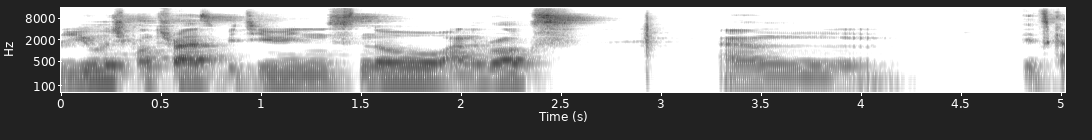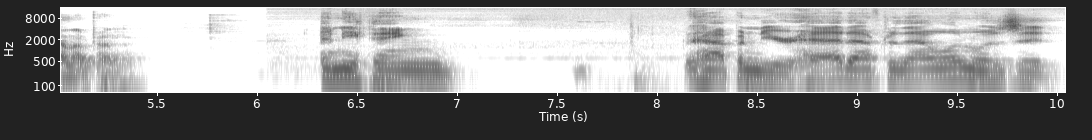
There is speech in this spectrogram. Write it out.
huge contrast between snow and rocks, and can happen. Anything happened to your head after that one? Was it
